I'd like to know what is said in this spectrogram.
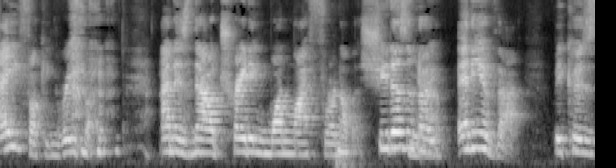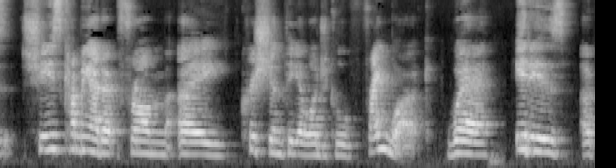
a fucking reaper and is now trading one life for another. She doesn't Yeah. know any of that because she's coming at it from a Christian theological framework where it is a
